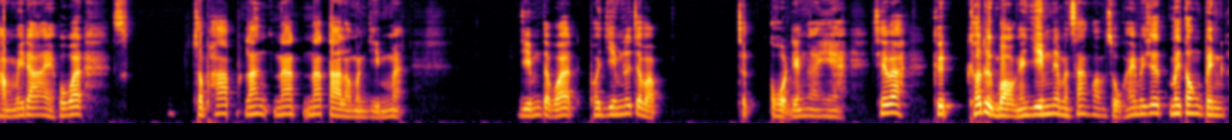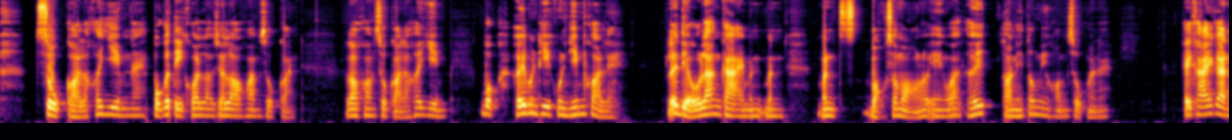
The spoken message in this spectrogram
ทำไม่ได้ เพราะว่าสภาพร่างหน้าหน้าตาเรามันยิ้มอะ่ะ ยิ้มแต่ว่าพอยิ้มแล้วจะแบบจะโกรธยังไงอะ่ะใช่ป่ะคือเขาถึงบอกไงยิ้มเนี่ยมันสร้างความสุขให้ไม่ใช่ไม่ต้องเป็นสุขก่อนแล้วค่อยยิ้มนะปกติคนเราจะรอความสุขก่อน รอความสุขก่อนแล้วค่อยยิ้ม บอกเฮ้ยบางทีคุณยิ้มก่อนเลย แล้วเดี๋ยวร่างกายมันมันมันบอกสมองเราเองว่าเฮ้ยตอนนี้ต้องมีความสุขนะคล้ายๆกัน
